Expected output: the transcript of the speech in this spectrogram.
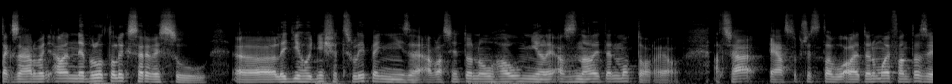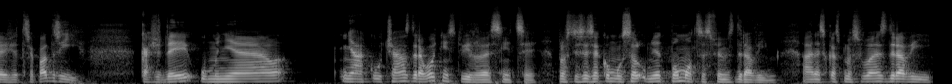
tak zároveň ale nebylo tolik servisů, eh, lidi hodně šetřili peníze a vlastně to know-how měli a znali ten motor. Jo. A třeba já si to představu, ale to je jenom moje fantazie, že třeba dřív každý uměl nějakou část zdravotnictví ve vesnici. Prostě jsi jako musel umět pomoct se svým zdravím. A dneska jsme svoje zdraví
